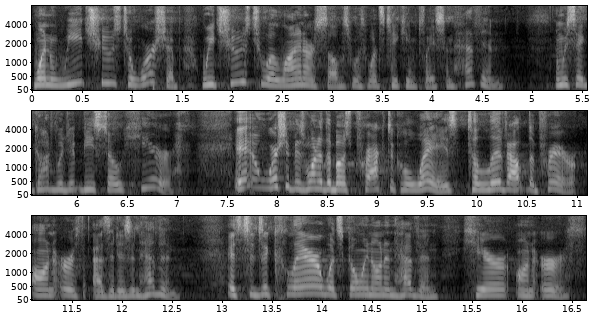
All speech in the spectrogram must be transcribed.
When we choose to worship, we choose to align ourselves with what's taking place in heaven. And we say, God, would it be so here? It, worship is one of the most practical ways to live out the prayer on earth as it is in heaven. It's to declare what's going on in heaven here on earth.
